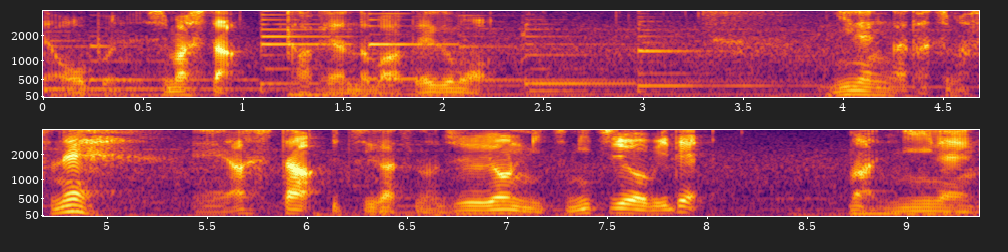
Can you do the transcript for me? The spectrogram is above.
えー、オープンしました。カフェバーペグも2年が経ちますね。えー、明日1月の14日日曜日で、まあ、2年、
